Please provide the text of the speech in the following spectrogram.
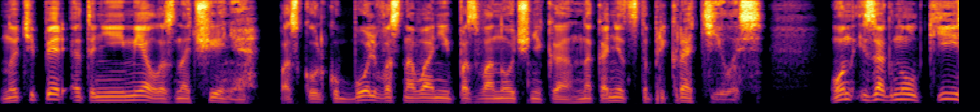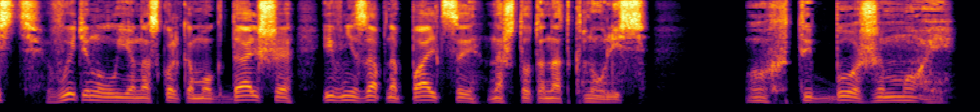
Но теперь это не имело значения, поскольку боль в основании позвоночника наконец-то прекратилась. Он изогнул кисть, вытянул ее насколько мог дальше, и внезапно пальцы на что-то наткнулись. «Ох ты, боже мой!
